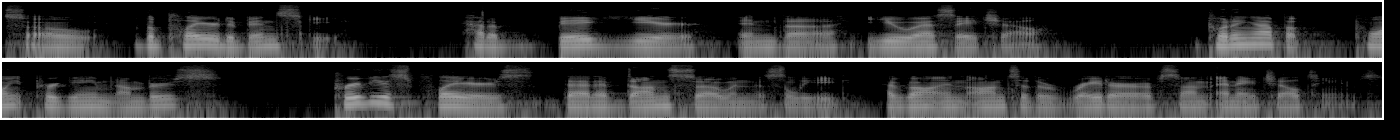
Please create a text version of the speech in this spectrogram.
So the player Dubinsky had a big year in the USHL, putting up a point per game numbers. Previous players that have done so in this league have gotten onto the radar of some NHL teams.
